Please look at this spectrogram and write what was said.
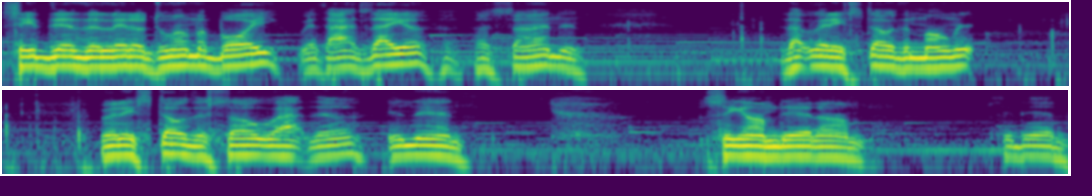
see did the little drummer boy with Isaiah, her son. And that really stole the moment, really stole the soul right there. And then she um did, um, she did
